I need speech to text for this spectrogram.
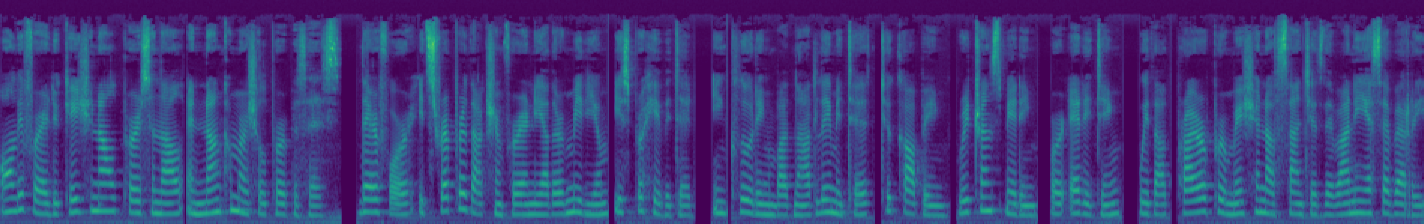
only for educational, personal, and non commercial purposes. Therefore, its reproduction for any other medium is prohibited, including but not limited to copying, retransmitting, or editing without prior permission of Sanchez Eseverri,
